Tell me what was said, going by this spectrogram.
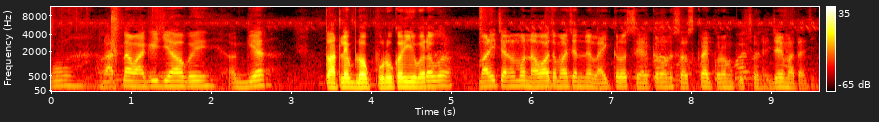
હું રાતના વાગી ગયા ભાઈ અગિયાર. તો આટલે બ્લોગ પૂરો કરીએ બરાબર? મારી ચેનલમાં નવા હોય તો મારી ચેનલને લાઈક કરો શેર કરો અને સબસ્ક્રાઈબ કરવાનું પૂછો નહીં. જય માતાજી.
